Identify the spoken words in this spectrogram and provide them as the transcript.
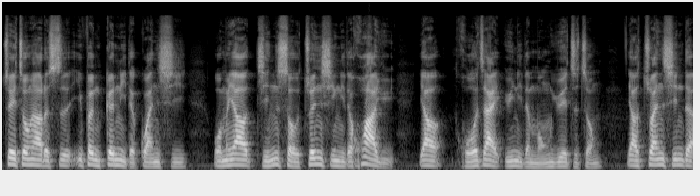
最重要的是一份跟你的关系。我们要谨守遵行你的话语，要活在与你的盟约之中，要专心的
